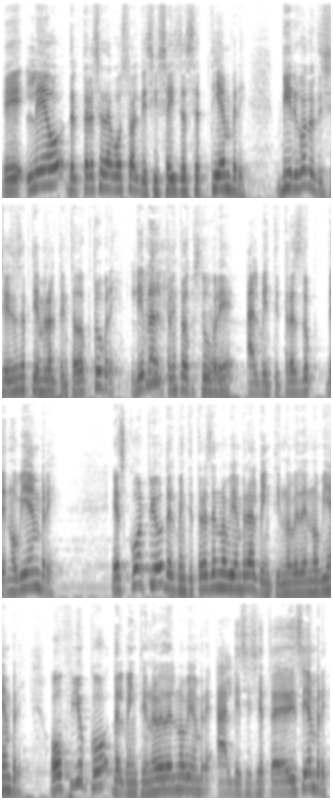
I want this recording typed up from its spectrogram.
Eh, Leo del 13 de agosto al 16 de septiembre. Virgo del 16 de septiembre al 30 de octubre. Libra del 30 de octubre al 23 de, de noviembre. Escorpio del 23 de noviembre al 29 de noviembre. Ofiuco del 29 de noviembre al 17 de diciembre.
